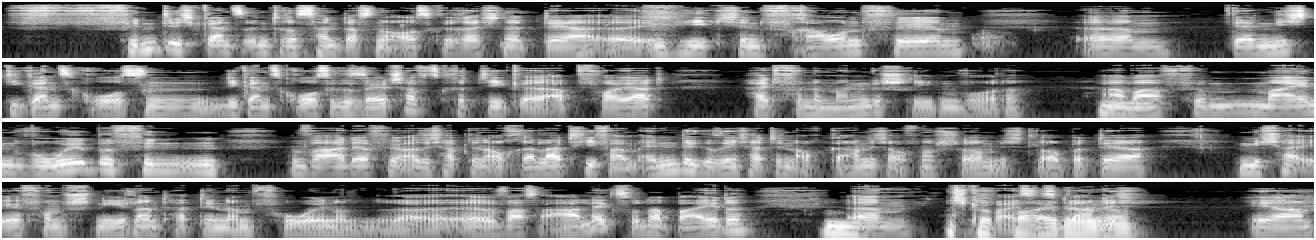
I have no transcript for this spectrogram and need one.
finde ich ganz interessant, dass nur ausgerechnet der äh, im Häkchen Frauenfilm, ähm, der nicht die ganz großen, die ganz große Gesellschaftskritik äh, abfeuert, halt von einem Mann geschrieben wurde. Hm. Aber für mein Wohlbefinden war der Film, also ich habe den auch relativ am Ende gesehen, ich hatte den auch gar nicht auf dem Schirm. Ich glaube, der Michael vom Schneeland hat den empfohlen und äh, war es Alex oder beide? Hm. Ähm, Ich glaub, weiß es beide, gar ja. nicht. Ja,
